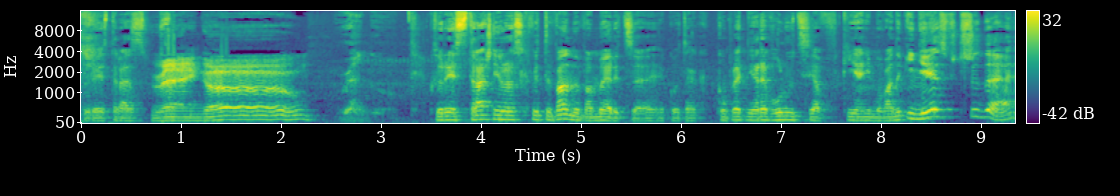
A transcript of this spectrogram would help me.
który jest teraz Rango! Rango, który jest strasznie rozchwytywany w Ameryce, jako tak kompletnie rewolucja w kinie animowanym i nie jest w 3D,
